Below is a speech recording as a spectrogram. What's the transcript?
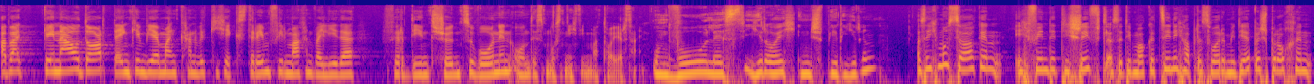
aber genau dort denken wir, man kann wirklich extrem viel machen, weil jeder verdient schön zu wohnen und es muss nicht immer teuer sein. Und wo lässt ihr euch inspirieren? Also ich muss sagen, ich finde die Schrift, also die Magazine, ich habe das vorher mit dir besprochen,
